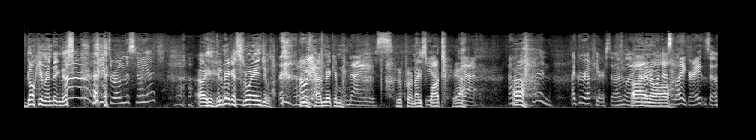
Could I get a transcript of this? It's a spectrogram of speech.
documenting this. Ah, have you thrown the snow yet? Uh, he'll make a snow angel. Oh, yeah. I'll make him Nice. look for a nice Yeah. spot. Yeah. Yeah. Oh, that's fun. I grew up here, so I'm like, I I, don't know. what that's like, right? So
